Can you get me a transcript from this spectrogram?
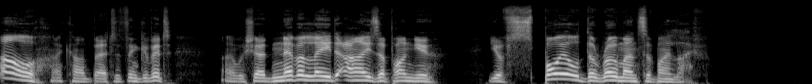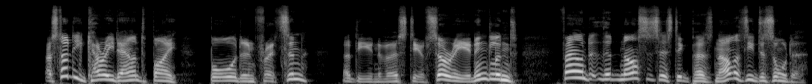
Oh, I can't bear to think of it. I wish I had never laid eyes upon you. You have spoiled the romance of my life. A study carried out by Board and Fritzon at the University of Surrey in England found that narcissistic personality disorder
